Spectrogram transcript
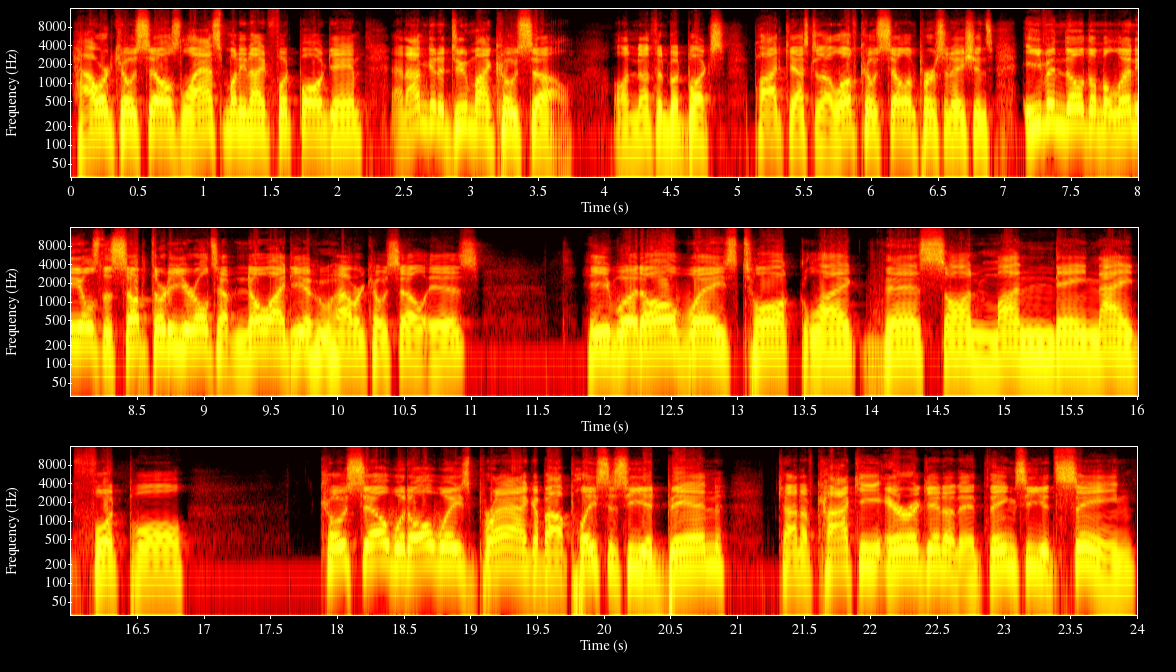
Howard Cosell's last Monday night football game, and I'm going to do my Cosell on Nothing But Bucks podcast because I love Cosell impersonations, even though the millennials, the sub 30 year olds, have no idea who Howard Cosell is. He would always talk like this on Monday Night Football. Cosell would always brag about places he had been, kind of cocky, arrogant, and, and things he had seen.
